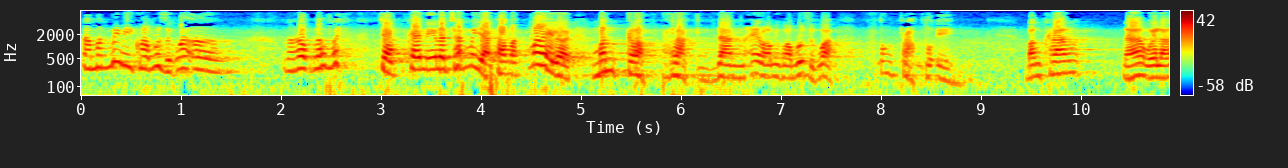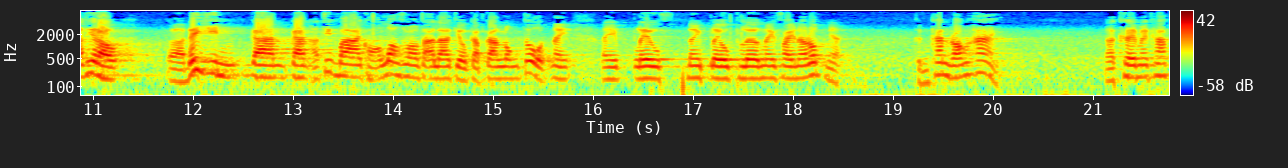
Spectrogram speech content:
แต่มันไม่มีความรู้สึกว่า เออนรกแล้วไม่จบแค่นี้แล้วฉันไม่อยากทำมันไม่เลย มันกลับผลักดันให้เรามีความรู้สึกว่าต้องปรับตัวเอง บางครั้งนะ เวลาที่เราได้ยินการการอธิบายของอัลลอฮฺสุบไบร์ตะลาเกี่ยวกับการลงโทษในในเปลวในเปลวเพลิงในไฟนรกเนี่ยถึงขั้นร้องไห้เคยไหมครับ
